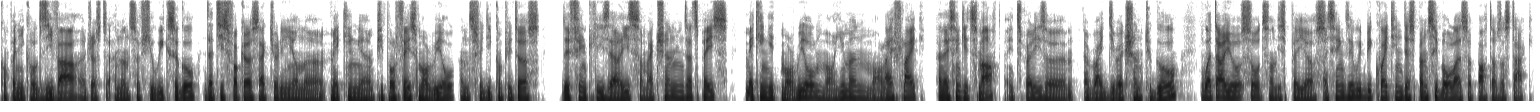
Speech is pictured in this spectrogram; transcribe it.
company called Ziva, just announced a few weeks ago, that is focused actually on uh, making uh, people face more real and 3D computers. Definitely there is some action in that space making it more real, more human, more lifelike. And I think it's smart. It's really the, the right direction to go. What are your thoughts on these players? I think they will be quite indispensable as a part of the stack.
